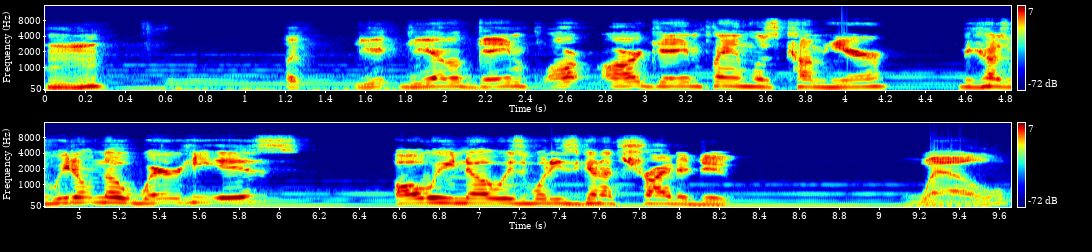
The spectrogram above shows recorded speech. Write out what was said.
Hmm. Like, do you have a game? Our, our game plan was come here because we don't know where he is. All we know is what he's gonna try to do. Well,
